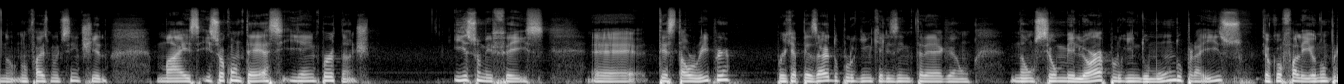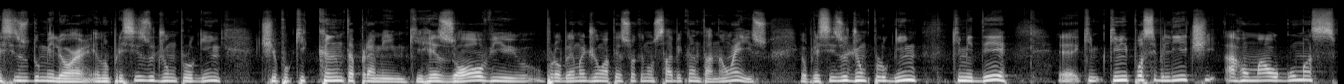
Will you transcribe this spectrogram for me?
não, não faz muito sentido. Mas isso acontece e é importante. Isso me fez é, testar o Reaper, porque apesar do plugin que eles entregam não ser o melhor plugin do mundo para isso, é o que eu falei, eu não preciso do melhor, eu não preciso de um plugin tipo que canta para mim, que resolve o problema de uma pessoa que não sabe cantar, não é isso. Eu preciso de um plugin que me dê, é, que, que me possibilite arrumar algumas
